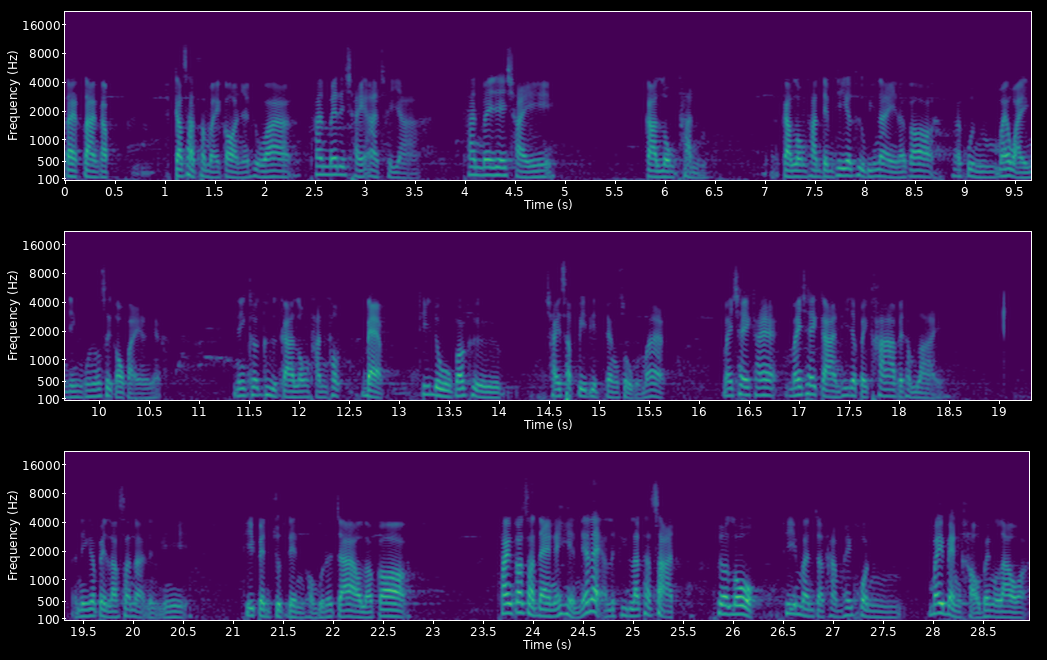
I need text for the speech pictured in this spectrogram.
แตกต่างกับกษัตริย์สมัยก่อนก็คือว่าท่านไม่ได้ใช้อาชญา ท่านไม่ได้ใช้การลงทัน การลงทันเต็มที่ก็คือวินัย แล้วก็ถ้าคุณไม่ไหวจริงๆคุณต้องสึกออกไปอะไรเงี้ยนี่ก็คือการลงทันแบบที่ดูก็คือใช้สปีดิตอย่างสูงมาก ไม่ใช่แค่ไม่ใช่การที่จะไปฆ่าไปทำลาย อันนี้ก็เป็นลักษณะหนึ่งนี้ที่เป็นจุดเด่นของพุทธเจ้า แล้วก็ท่านก็แสดงให้เห็นนี่แหละคือรัฐศาสตร์เพื่อโลกที่มันจะทำให้คนไม่แบ่งเขาแบ่งเราอะ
